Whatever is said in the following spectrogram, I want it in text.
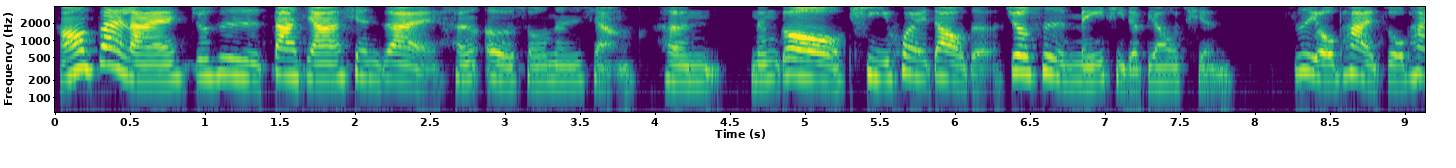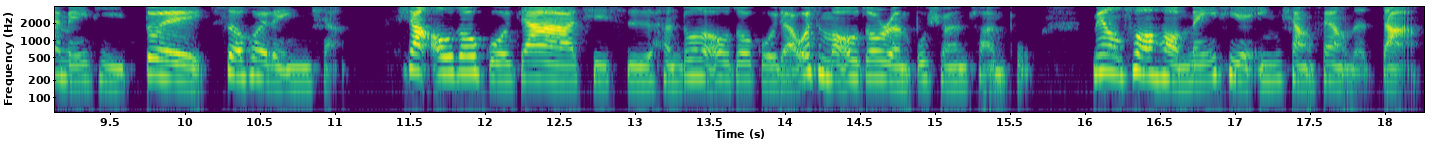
然后再来就是大家现在很耳熟能详、很能够体会到的，就是媒体的标签，自由派、左派媒体对社会的影响。像欧洲国家啊，其实很多的欧洲国家，为什么欧洲人不喜欢川普？没有错哈，媒体的影响非常的大。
